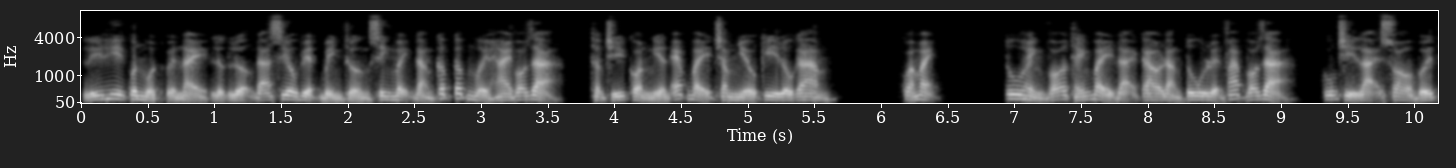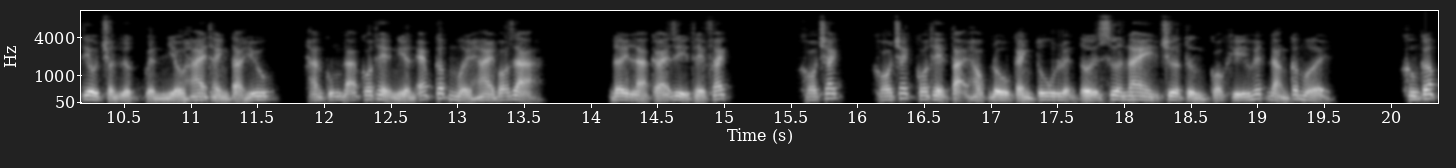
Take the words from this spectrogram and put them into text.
lý hy quân một quyền này lực lượng đã siêu việt bình thường sinh mệnh đẳng cấp cấp mười hai võ giả, thậm chí còn nghiền ép bảy trăm nhiều kg. Quá mạnh. Tu hành võ thánh bảy đại cao đẳng tu luyện pháp võ giả, cũng chỉ lại so với tiêu chuẩn lực quyền nhiều hai thành tả hưu hắn cũng đã có thể nghiền ép cấp mười hai võ giả. Đây là cái gì thể phách? Khó trách khó trách có thể tại học đồ cảnh tu luyện tới xưa nay chưa từng có khí huyết đẳng cấp mười. Không cấp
